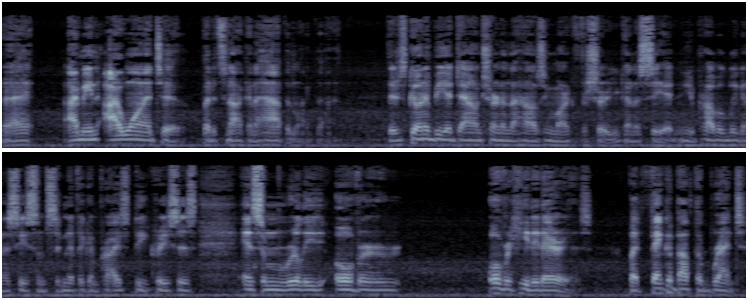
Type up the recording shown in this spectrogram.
Right? I mean, I want it too but it's not going to happen like that. There's going to be a downturn in the housing market for sure. You're going to see it, and you're probably going to see some significant price decreases in some really over overheated areas. But think about the rent.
